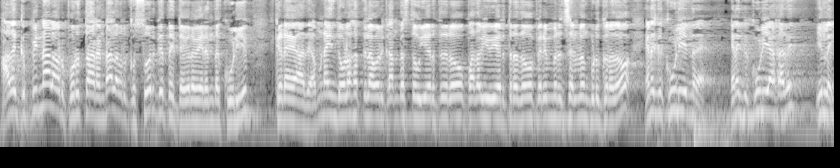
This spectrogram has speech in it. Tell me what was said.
அதுக்கு பின்னால் அவர் பொறுத்தார் என்றால் அவருக்கு சொர்க்கத்தை தவிர வேறு எந்த கூலியும் கிடையாது. அப்படின்னா இந்த உலகத்தில் அவருக்கு அந்தஸ்தை உயர்த்துறதோ பதவி உயர்த்துறதோ பெரும்பெரும் செல்வம் கொடுக்கிறதோ எனக்கு கூலி என்ன? எனக்கு கூலியாகாது இல்லை.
